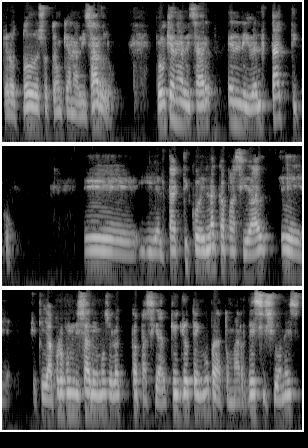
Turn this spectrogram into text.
pero todo eso tengo que analizarlo. Tengo que analizar el nivel táctico. Eh, y el táctico es la capacidad, eh, que ya profundizaremos, es la capacidad que yo tengo para tomar decisiones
